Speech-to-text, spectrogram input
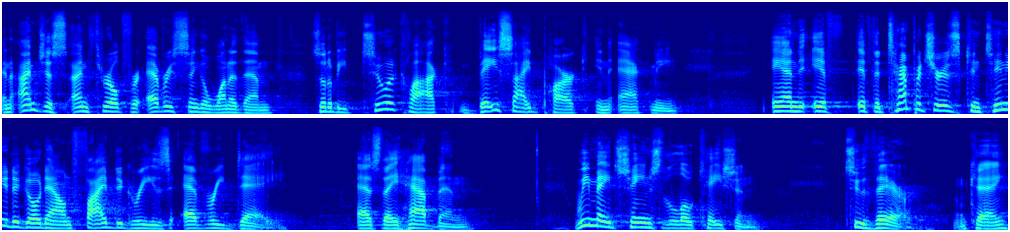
And I'm just, I'm thrilled for every single one of them. So it'll be 2 o'clock, Bayside Park in Acme. And if, if the temperatures continue to go down five degrees every day, as they have been, we may change the location to there, okay,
